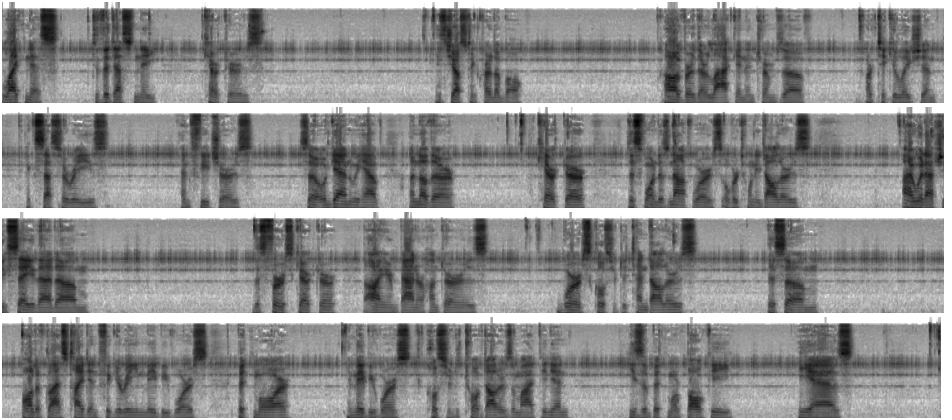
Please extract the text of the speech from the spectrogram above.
likeness to the Destiny characters is just incredible. However, they're lacking in terms of articulation, accessories, and features. So again, we have another character. This one is not worth over $20. I would actually say that um, this first character, the Iron Banner Hunter, is worth closer to $10. This um, Vault of Glass Titan figurine may be worth a bit more. It may be worth closer to $12 in my opinion. He's a bit more bulky. He has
